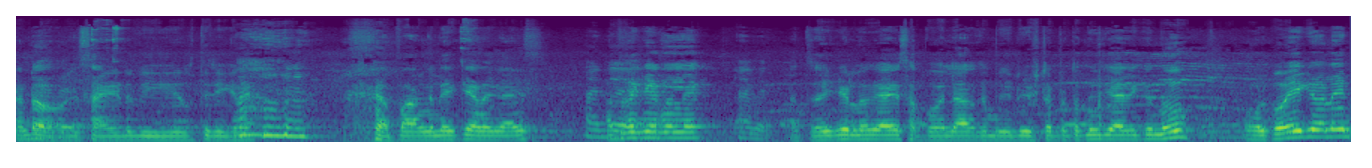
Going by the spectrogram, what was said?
കണ്ടോ? ഒരു സൈഡ് വീർത്തിരിക്കണം. അപ്പോൾ അങ്ങനെയൊക്കെയാണ് ഗായ്സ് അത്രയൊക്കെയാണല്ലേ? അത്രയൊക്കെയുള്ളൂ ഗായ്സ് അപ്പോൾ എല്ലാവർക്കും വീഡിയോ ഇഷ്ടപ്പെട്ടെന്ന് വിചാരിക്കുന്നു. നമ്മൾ പോയി കാണാൻ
